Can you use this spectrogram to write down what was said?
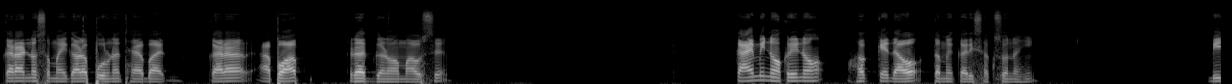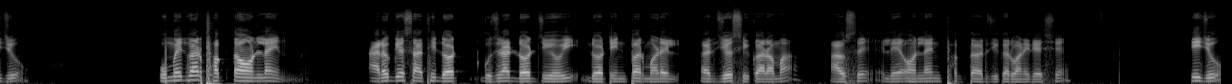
કરારનો સમયગાળો પૂર્ણ થયા બાદ કરાર આપોઆપ રદ ગણવામાં આવશે. કાયમી નોકરીનો હક કે દાવો તમે કરી શકશો નહીં. બીજું, ઉમેદવાર ફક્ત online Arogya Sathi dot Gujarat dot GOV dot in પર મળેલ અરજીઓ સ્વીકારવામાં આવશે એટલે ઓનલાઈન ફક્ત અરજી કરવાની રહેશે. ત્રીજું,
